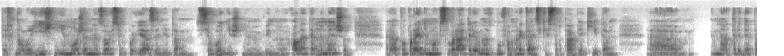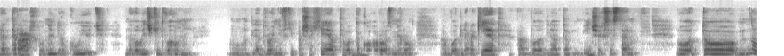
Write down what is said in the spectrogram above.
технологічні, може не зовсім пов'язані там з сьогоднішньою війною, але тим не менш, от, е, попередньому акселераторі у нас був американський стартап, який там е, на 3D принтерах вони друкують невеличкі двигуни. От, для дронів типу шахет, от такого розміру, або для ракет, або для там інших систем. От, то ну,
